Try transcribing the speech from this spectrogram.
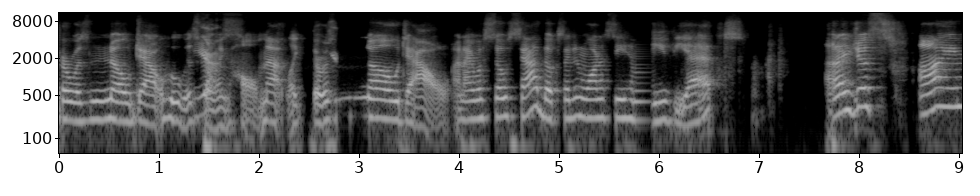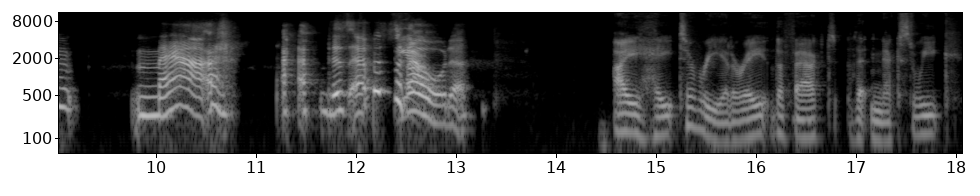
there was no doubt who was going home. That like there was no doubt. And I was so sad though, because I didn't want to see him leave yet. I just I'm mad at this episode. I hate to reiterate the fact that next week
